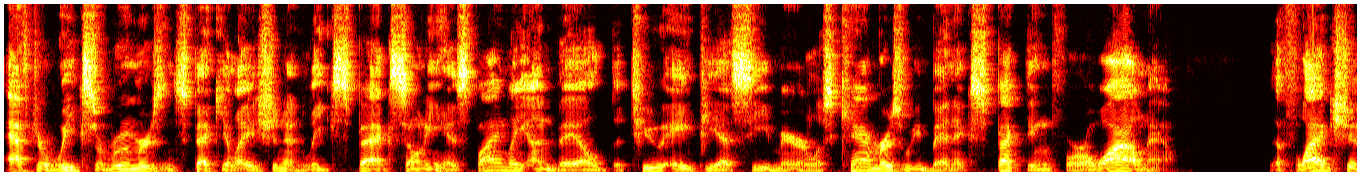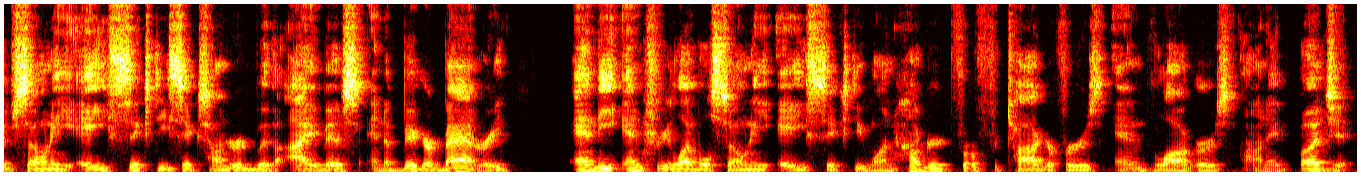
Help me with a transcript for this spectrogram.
After weeks of rumors and speculation and leaked specs, Sony has finally unveiled the two APS C mirrorless cameras we've been expecting for a while now. The flagship Sony A6600 with IBIS and a bigger battery, and the entry level Sony A6100 for photographers and vloggers on a budget.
